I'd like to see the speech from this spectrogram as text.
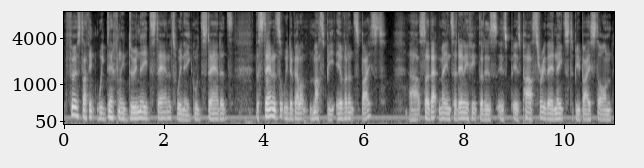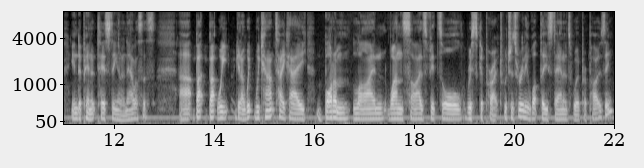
first, I think we definitely do need standards. We need good standards. The standards that we develop must be evidence based. Uh, so that means that anything that is, is, is passed through there needs to be based on independent testing and analysis. Uh, but but we you know we, we can't take a bottom line one size fits all risk approach, which is really what these standards were proposing.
